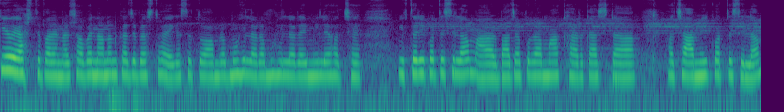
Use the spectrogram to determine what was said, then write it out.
কেউই আসতে পারে না। সবাই নানান কাজে ব্যস্ত হয়ে গেছে। তো আমরা মহিলারা, মহিলারাই মিলে হচ্ছে ইফতারি করতেছিলাম। আর বাজাপুরা মাখার কাজটা হচ্ছে আমি করতেছিলাম।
